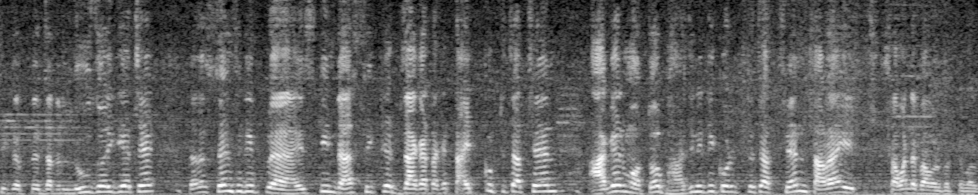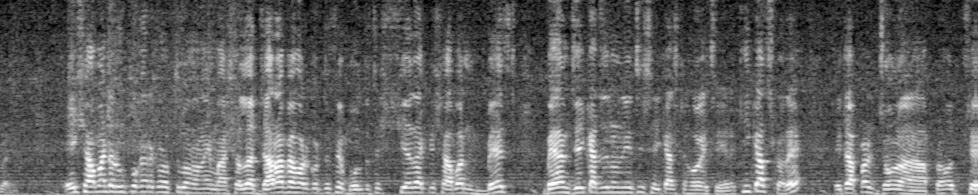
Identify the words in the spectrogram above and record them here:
সিক্রেট প্লেস যাদের লুজ হয়ে গিয়েছে, যাদের সেন্সিটিভ স্কিনটা সিক্রেট জায়গাটাকে টাইট করতে চাচ্ছেন, আগের মতো ভার্জিনিটি করতে চাচ্ছেন তারা এই সাবানটা ব্যবহার করতে পারবেন। এই সাবানটার উপকারের কোনো তুলনা নেই মাসাল্লাহ যারা ব্যবহার করতেছে, বলতেছে সেরা একটি সাবান বেস্ট ব্যায়াম যেই কাজের জন্য নিয়েছি, সেই কাজটা হয়েছে। এটা কি কাজ করে? এটা আপনার আপনার হচ্ছে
